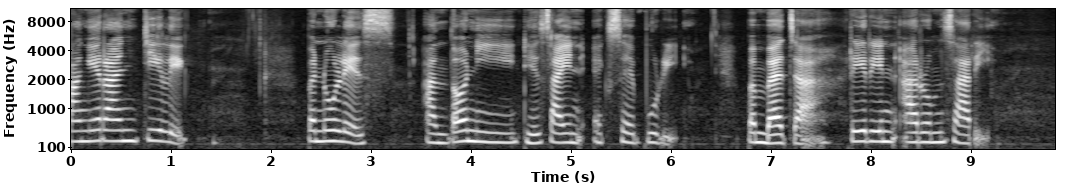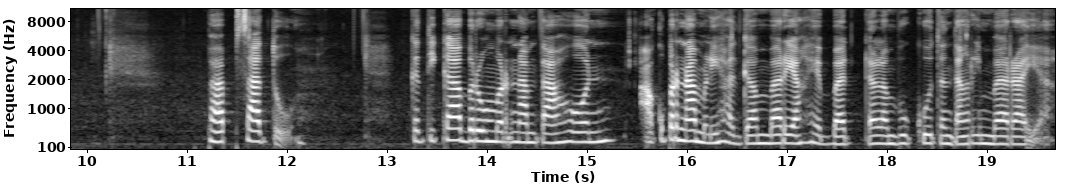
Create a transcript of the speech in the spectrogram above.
Pangeran Cilik Penulis Anthony Desain Eksepuri Pembaca Ririn Arumsari Bab 1 Ketika berumur 6 tahun, aku pernah melihat gambar yang hebat dalam buku tentang rimba raya,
